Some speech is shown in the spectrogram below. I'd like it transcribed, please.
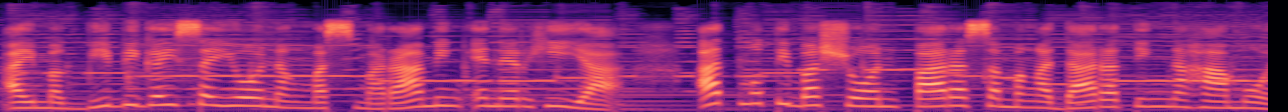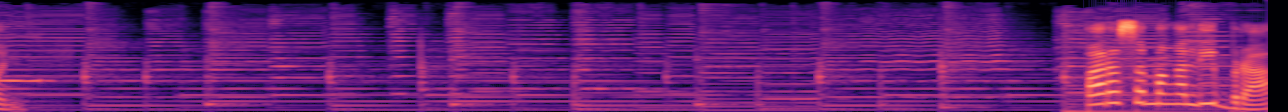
ay magbibigay sa iyo ng mas maraming enerhiya at motibasyon para sa mga darating na hamon. Para sa mga Libra,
